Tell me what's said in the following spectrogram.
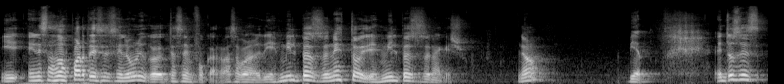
Y en esas dos partes es lo único que te vas a enfocar. Vas a poner 10 mil pesos en esto y 10 mil pesos en aquello. ¿No? Bien. Entonces,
